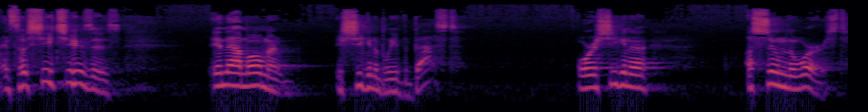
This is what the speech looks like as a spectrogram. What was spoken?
And so she chooses in that moment is she going to believe the best? Or is she going to assume the worst?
